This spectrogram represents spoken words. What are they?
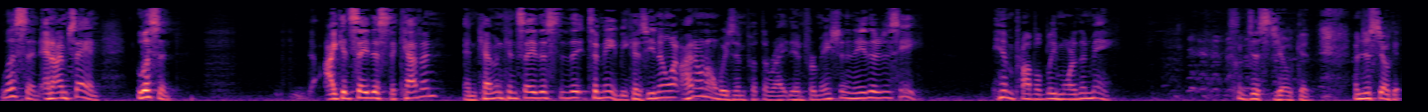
listen, and I'm saying, listen, I could say this to Kevin, and Kevin can say this to, the, to me, because you know what? I don't always input the right information, and neither does he. Him probably more than me. I'm just joking. I'm just joking.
